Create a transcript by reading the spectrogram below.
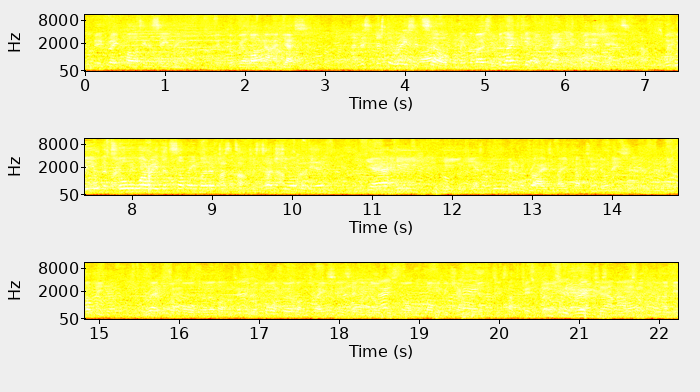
It's going to be a great party this evening. It could be a long night, yes. And listen, just the race itself, I mean, the most blanket of blanket finishes. Were were you at all worried that something might have just, just touched you up at the end? Yeah, he, he, he has a little bit of a bridesmaid, Captain Dunne. He's, he's probably bred for four furlongs. If there were four furlongs races, then he knows he's going to probably be champions. It's that fifth furlong. the room down, So I did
